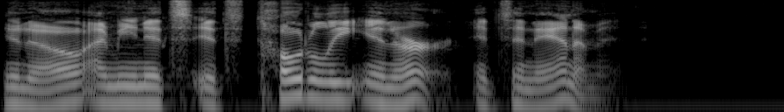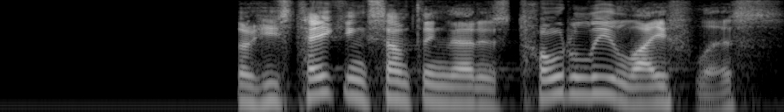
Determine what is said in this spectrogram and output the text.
You know, I mean it's it's totally inert. It's inanimate. So he's taking something that is totally lifeless.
